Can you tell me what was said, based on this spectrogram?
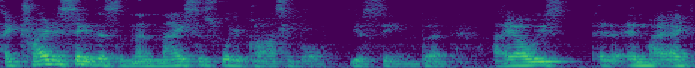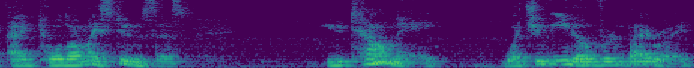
I try to say this in the nicest way possible, you've seen, but I always, and- and my, I, I told all my students this you tell me what you eat over in Bayreuth,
